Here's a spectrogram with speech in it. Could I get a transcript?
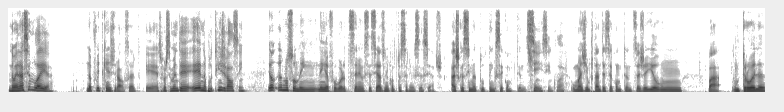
Não é na Assembleia. Na política em geral, certo? É, supostamente é, é na política em geral, sim. Eu, eu não sou nem, nem a favor de serem licenciados, nem contra serem licenciados. Acho que acima de tudo tem que ser competentes. Sim, sim, claro. O mais importante é ser competente, seja ele um, pá, um trolha,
